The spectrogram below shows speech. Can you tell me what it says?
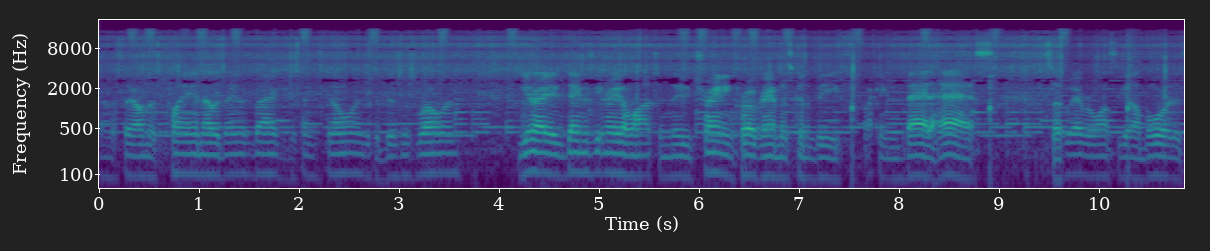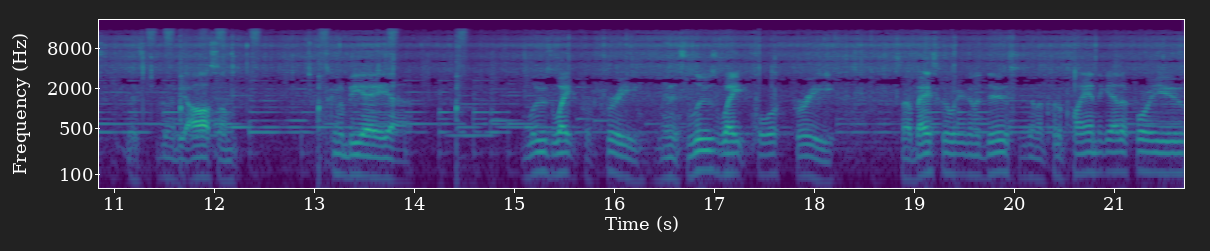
Trying to stay on this plan now that Dana's back, get things going, get the business rolling. Getting ready, Dana's getting ready to launch a new training program that's going to be fucking badass. So whoever wants to get on board, it's, it's going to be awesome. It's going to be a uh, lose weight for free, and it's lose weight for free. So basically, what you're going to do is she's going to put a plan together for you.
